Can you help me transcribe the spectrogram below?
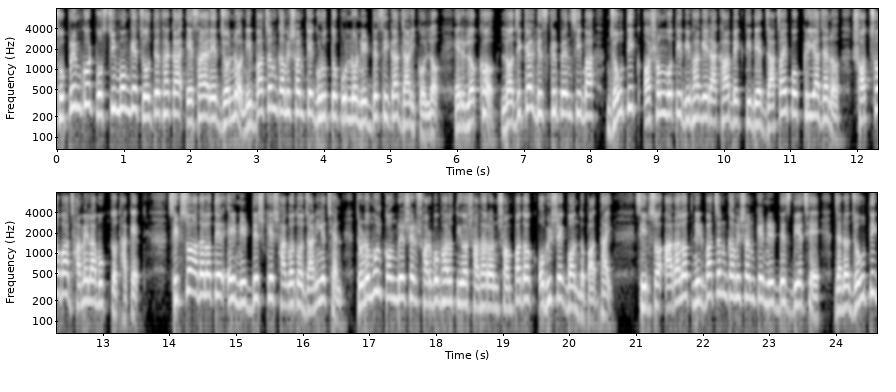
সুপ্রিম কোর্ট পশ্চিমবঙ্গে চলতে থাকা এসআইআর এর জন্য নির্বাচন কমিশনকে গুরুত্বপূর্ণ নির্দেশিকা জারি করল। এর লক্ষ্য লজিক্যাল ডিসক্রিপেন্সি বা যৌতিক অসঙ্গতি বিভাগে রাখা ব্যক্তিদের যাচাই প্রক্রিয়া যেন স্বচ্ছ বা ঝামেলা মুক্ত থাকে। শীর্ষ আদালতের এই নির্দেশকে স্বাগত জানিয়েছেন তৃণমূল কংগ্রেসের সর্বভারতীয় সাধারণ সম্পাদক অভিষেক বন্দ্যোপাধ্যায়। শীর্ষ আদালত নির্বাচন কমিশনকে নির্দেশ দিয়েছে যেন যৌতিক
